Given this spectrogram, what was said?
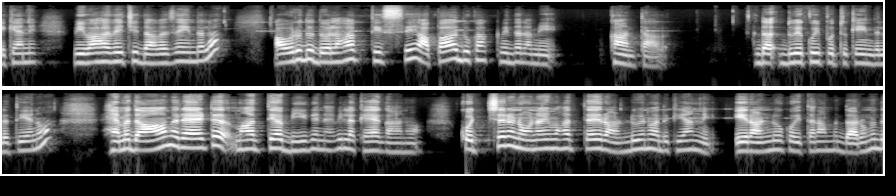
ඒ කියන්නේ විවාහ වෙච්ච දවසේ ඉඳලා අවුරුදු 12ක් තිස්සේ අපා දුකක් විඳලා මේ කාන්තාව. දුවෙකුයි පුතුකේ ඉඳලා තියෙනවා. හැමදාම රැයට මහත්තයා බීගෙන ඇවිල්ලා කෑ ගහනවා. කොච්චර නෝනයි මහත්තයයි රණ්ඩු වෙනවද කියන්නේ. ඒ රණ්ඩුව කොයිතරම්ම දරුණුද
